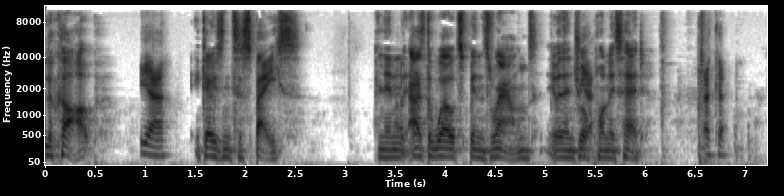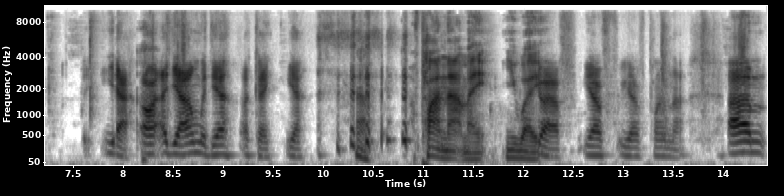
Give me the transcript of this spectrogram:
look up, Yeah. it goes into space, and then as the world spins round, it will then drop Yeah. on his head. Okay. Yeah. All right. Yeah, I'm with you. Okay. Yeah. I've planned that, mate. You wait. you have. You have. You have planned that. Um.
